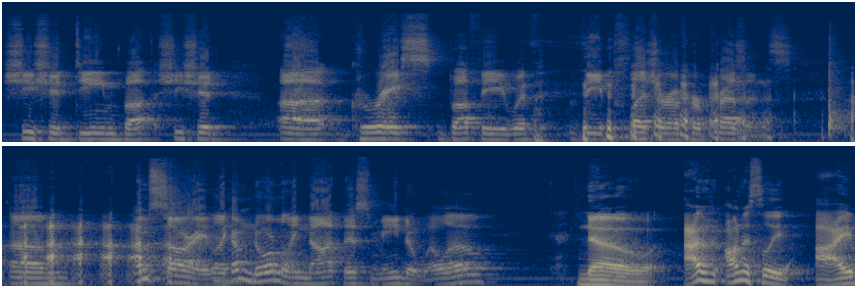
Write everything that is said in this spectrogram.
she should deem Bu- she should uh, grace Buffy with the pleasure of her presence. Um, I'm sorry, like I'm normally not this mean to Willow. No, I honestly I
